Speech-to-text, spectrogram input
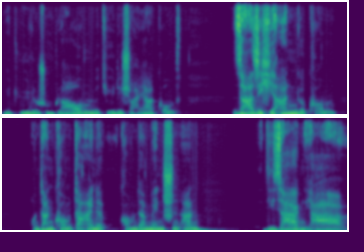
mit jüdischem Glauben, mit jüdischer Herkunft, sah sich hier angekommen und dann kommt da eine, kommen da Menschen an, die sagen, ja,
